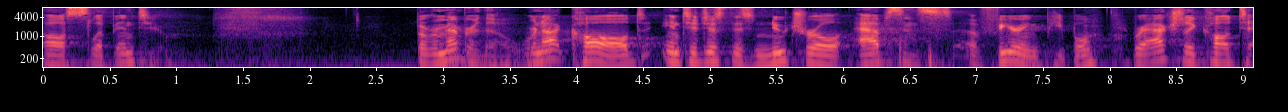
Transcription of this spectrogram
all slip into. But remember, though, we're not called into just this neutral absence of fearing people. We're actually called to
